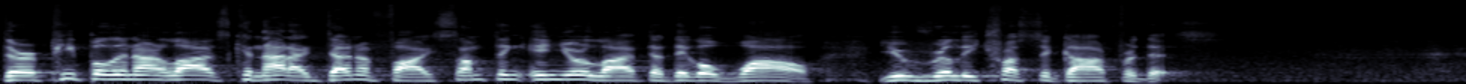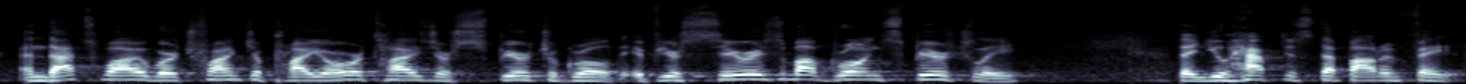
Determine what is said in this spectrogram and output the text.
There are people in our lives cannot identify something in your life that they go, wow, you really trusted God for this. And that's why we're trying to prioritize your spiritual growth. If you're serious about growing spiritually, then you have to step out in faith.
